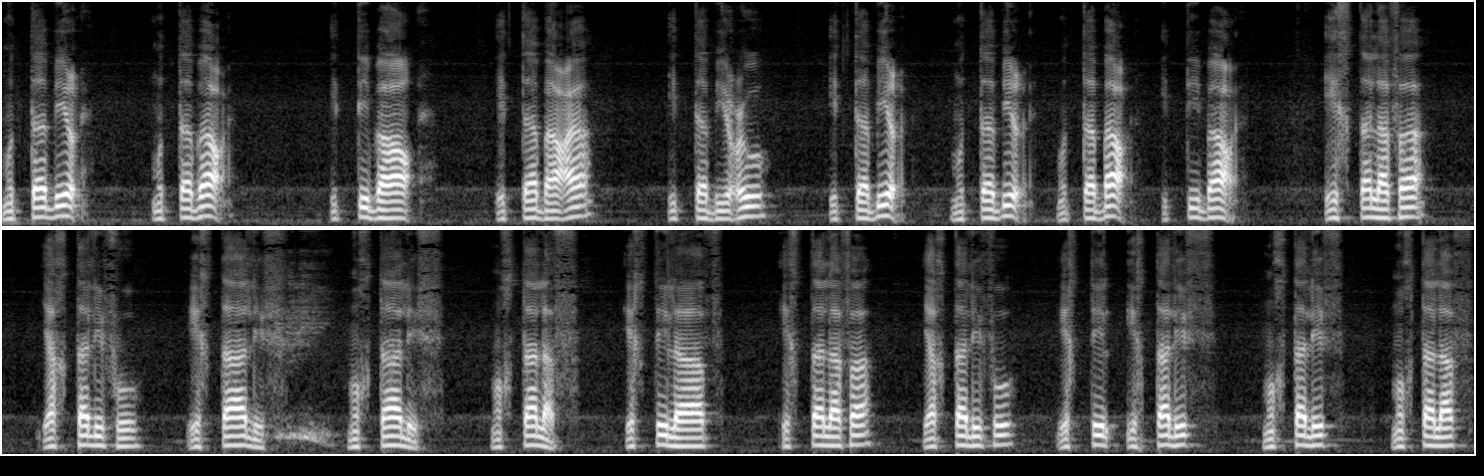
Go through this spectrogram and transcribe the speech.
متبع متبع اتباع اتبع اتبع اتبع متبع متبع اتباع اختلف يختلف اختلف. مختلف مختلف. اختلاف اختلف يختلف. يختلف مختلف. مختلف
